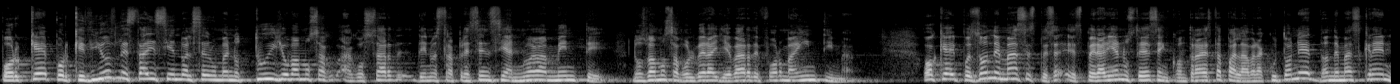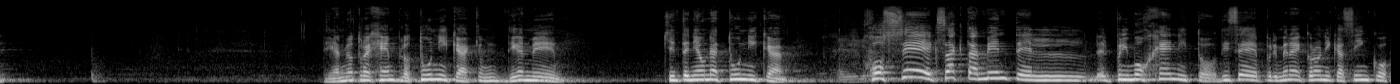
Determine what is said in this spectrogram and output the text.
¿Por qué? Porque Dios le está diciendo al ser humano, tú y yo vamos a, gozar de nuestra presencia nuevamente, nos vamos a volver a llevar de forma íntima. Ok, pues ¿dónde más esperarían ustedes encontrar esta palabra cutonet? ¿Dónde más creen? Díganme otro ejemplo, túnica, díganme, ¿quién tenía una túnica? José, exactamente, el, primogénito. Dice Primera de Crónica 5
